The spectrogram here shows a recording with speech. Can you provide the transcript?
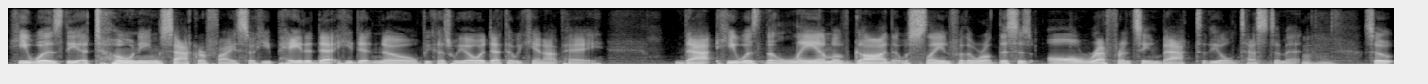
he was the atoning sacrifice. So he paid a debt he didn't know because we owe a debt that we cannot pay. That he was the Lamb of God that was slain for the world. This is all referencing back to the Old Testament. Mm-hmm. So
